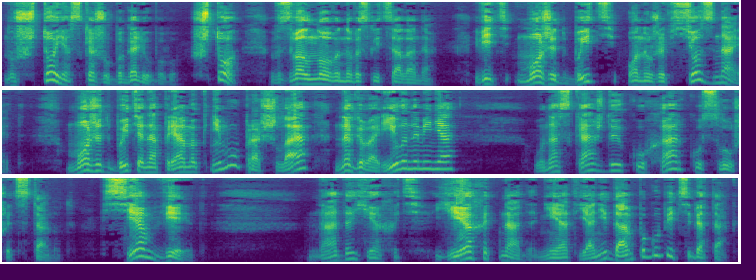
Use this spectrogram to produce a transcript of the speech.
«Ну что я скажу Боголюбову? Что?» — взволнованно восклицала она. «Ведь, может быть, он уже все знает. Может быть, она прямо к нему прошла, наговорила на меня. У нас каждую кухарку слушать станут. Всем верят. Надо ехать. Ехать надо. Нет, я не дам погубить себя так.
